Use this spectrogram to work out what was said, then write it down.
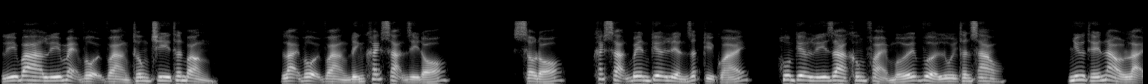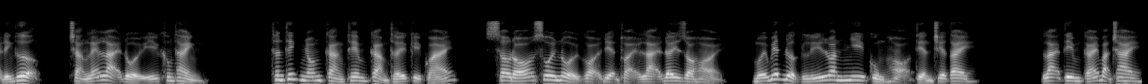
Lý ba lý mẹ vội vàng thông chi thân bằng. Lại vội vàng đính khách sạn gì đó. Sau đó, khách sạn bên kia liền rất kỳ quái, hôm kia lý gia không phải mới vừa lui thân sao. Như thế nào lại đính thượng, chẳng lẽ lại đổi ý không thành. Thân thích nhóm càng thêm cảm thấy kỳ quái, sau đó sôi nổi gọi điện thoại lại đây dò hỏi, mới biết được Lý Loan Nhi cùng họ tiền chia tay. Lại tìm cái bạn trai,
